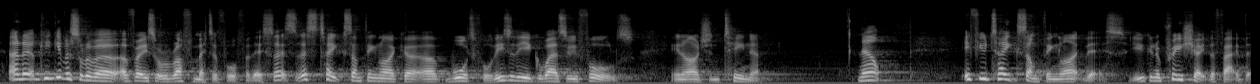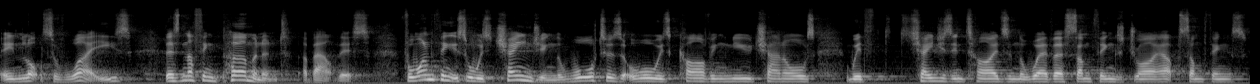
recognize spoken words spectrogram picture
And I can give a sort of a, a, very sort of rough metaphor for this. Let's, let's take something like a, a waterfall. These are the Iguazu Falls in Argentina. Now, if you take something like this, you can appreciate the fact that in lots of ways, there's nothing permanent about this. For one thing, it's always changing. The waters are always carving new channels with changes in tides and the weather. Some things dry up, some things,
